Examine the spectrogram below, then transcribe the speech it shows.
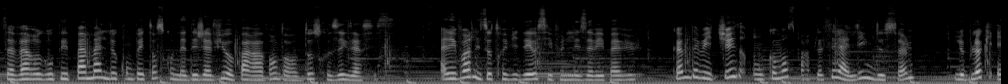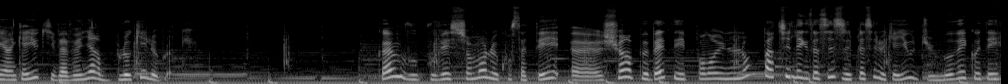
ça va regrouper pas mal de compétences qu'on a déjà vues auparavant dans d'autres exercices. Allez voir les autres vidéos si vous ne les avez pas vues. Comme d'habitude, on commence par placer la ligne de sol, le bloc et un caillou qui va venir bloquer le bloc. Comme vous pouvez sûrement le constater, euh, je suis un peu bête et pendant une longue partie de l'exercice, j'ai placé le caillou du mauvais côté.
